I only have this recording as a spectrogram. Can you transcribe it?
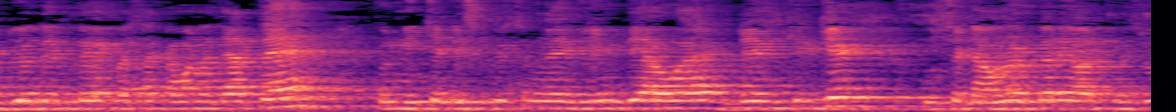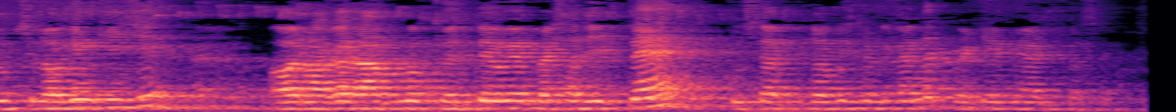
वीडियो देखते हुए पैसा कमाना चाहते हैं तो नीचे डिस्क्रिप्शन में एक लिंक दिया हुआ है ड्रीम क्रिकेट उसे डाउनलोड करें और फेसबुक से लॉगिन कीजिए। और अगर आप लोग खेलते हुए पैसा जीतते हैं तो उसे चौबीस घंटे के अंदर पेटीएम में ऐड कर सकते हैं।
